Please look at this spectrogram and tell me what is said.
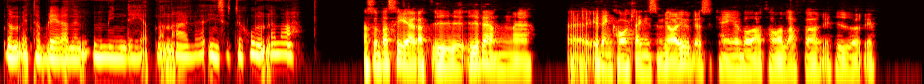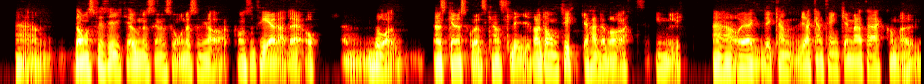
de etablerade myndigheterna eller institutionerna? Alltså baserat i, i, den, eh, i den kartläggning som jag gjorde så kan jag bara tala för hur eh, de specifika ungdomsorganisationer som jag konsulterade och då Svenska Unescorådets kansli, vad de tycker hade varit rimligt. Och jag, kan, jag kan tänka mig att det här kommer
